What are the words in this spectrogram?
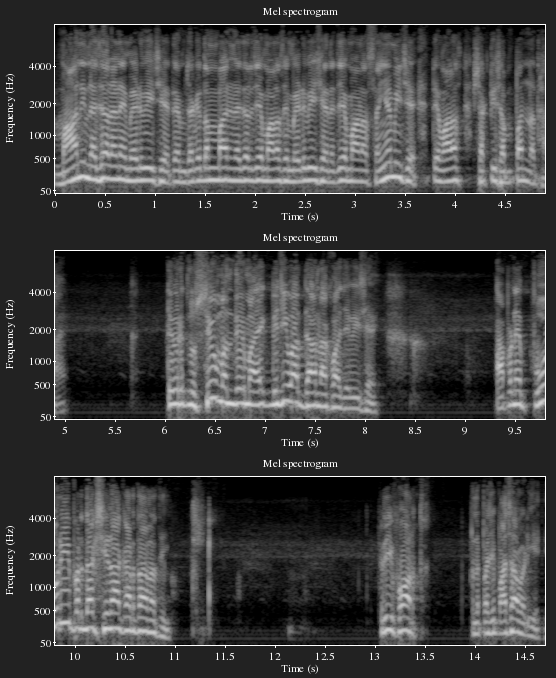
માની નજર એને મેળવી છે, તેમ જગદંબાની નજર જે માણસે મેળવી છે અને જે માણસ સંયમી છે, તે માણસ શક્તિ સંપન્ન થાય. તેવી રીતનું શિવ મંદિરમાં એક બીજી વાત ધ્યાન રાખવા જેવી છે. આપણે પૂરી પ્રદક્ષિણા કરતા નથી. થ્રી ફોર્થ અને પછી પાછા વળીએ.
